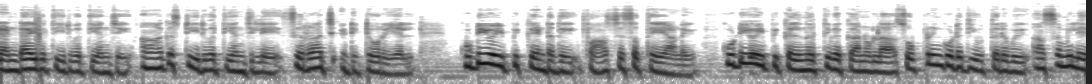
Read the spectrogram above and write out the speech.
രണ്ടായിരത്തി ഇരുപത്തിയഞ്ച് ആഗസ്റ്റ് ഇരുപത്തിയഞ്ചിലെ സിറാജ് എഡിറ്റോറിയൽ കുടിയൊഴിപ്പിക്കേണ്ടത് ഫാസിസത്തെയാണ്. കുടിയൊഴിപ്പിക്കൽ നിർത്തിവെക്കാനുള്ള സുപ്രീം കോടതി ഉത്തരവ് അസമിലെ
